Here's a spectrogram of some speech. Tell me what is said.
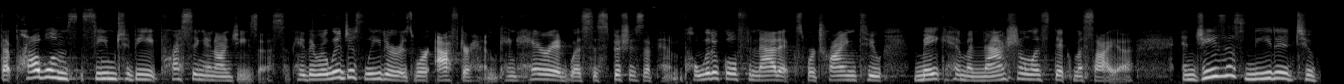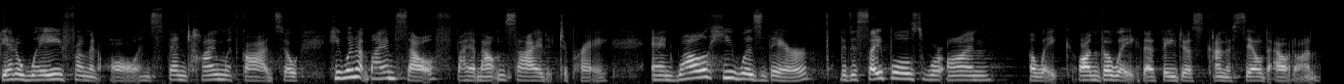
that problems seemed to be pressing in on Jesus. Okay, the religious leaders were after him. King Herod was suspicious of him. Political fanatics were trying to make him a nationalistic Messiah. And Jesus needed to get away from it all and spend time with God. So he went up by himself by a mountainside to pray. And while he was there, the disciples were on a lake, on the lake that they just kind of sailed out on.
